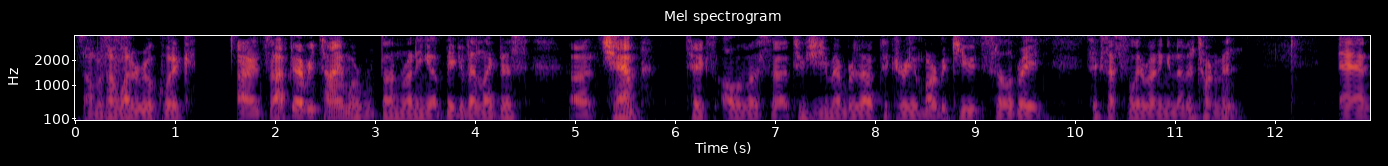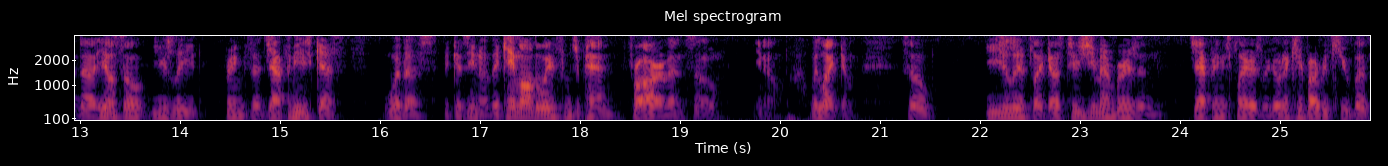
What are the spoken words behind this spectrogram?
So I'm gonna talk about it real quick. All right, so after every time we're done running a big event like this, uh, Champ takes all of us uh, 2G members out to Korean barbecue to celebrate successfully running another tournament, and uh, he also usually brings the Japanese guests with us because you know they came all the way from Japan for our event, so you know we like them. So usually it's like us 2G members and Japanese players. We go to K Barbecue, but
